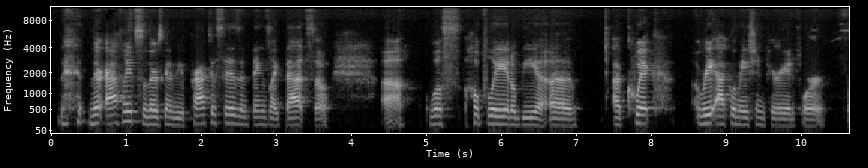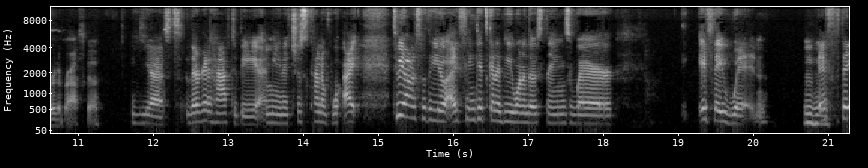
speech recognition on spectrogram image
they're athletes, so there's going to be practices and things like that. So uh, we'll hopefully it'll be a, a, a quick reacclimation period for for Nebraska. Yes, they're going to have to be. I mean, it's just kind of what I, to be honest with you, I think it's going to be one of those things where if they win, Mhm. if they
